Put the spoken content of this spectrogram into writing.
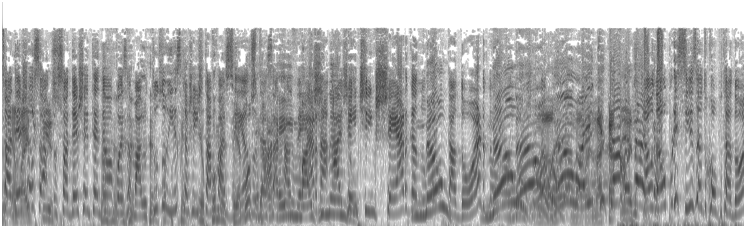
só é deixa, eu, só, só deixa eu entender uma coisa, Magro. Tudo isso que a gente tá a fazendo dessa É caverna, imaginando. a gente enxerga no Não. computador? No, Não, no não, não, aí na que tá. Rodaica. Então não precisa do computador?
